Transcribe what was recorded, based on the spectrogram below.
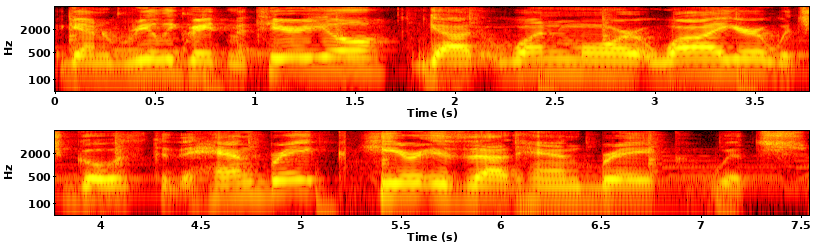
Again, really great material. Got one more wire which goes to the handbrake. Here is that handbrake which,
